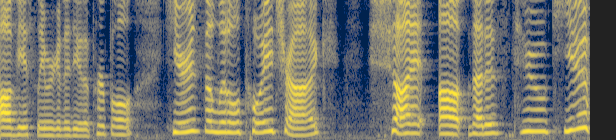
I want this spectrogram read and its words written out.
Obviously, we're going to do the purple. Here's the little toy truck. Shut up. That is too cute.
